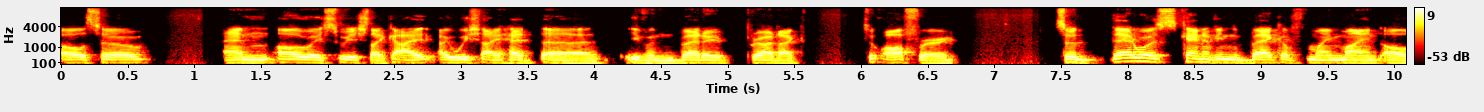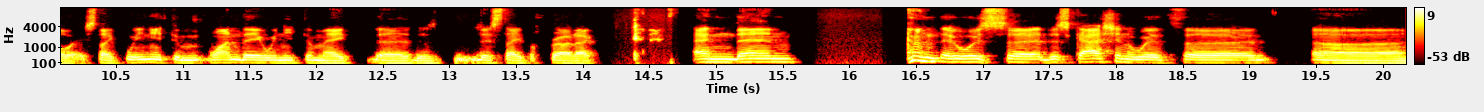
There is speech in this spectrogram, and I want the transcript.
also, and always wish like I, I wish I had uh, even better product to offer. So that was kind of in the back of my mind always. Like we need to one day we need to make the, this type of product, and then there was a discussion with. Uh, uh,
